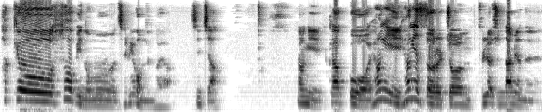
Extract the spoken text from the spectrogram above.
학교 수업이 너무 재미가 없는 거야. 진짜. 형이. 그래갖고 형이 형의 썰을 좀 들려준다면은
